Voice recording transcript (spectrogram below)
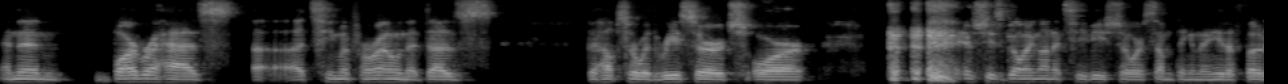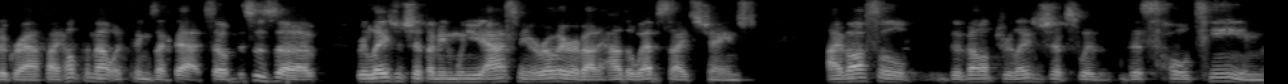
and then Barbara has a, a team of her own that does that helps her with research or if she's going on a TV show or something and they need a photograph, I help them out with things like that. So this is a relationship. I mean, when you asked me earlier about how the website's changed, I've also developed relationships with this whole team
